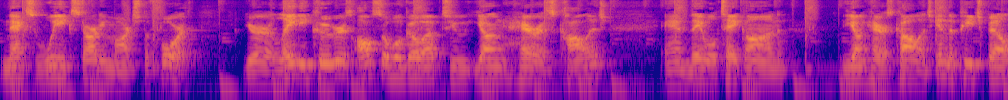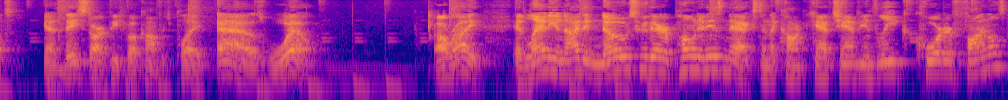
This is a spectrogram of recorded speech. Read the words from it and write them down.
next week, starting March the 4th. Your Lady Cougars also will go up to Young Harris College, and they will take on Young Harris College in the Peach Belt and they start Peach Belt Conference play as well. All right, Atlanta United knows who their opponent is next in the CONCACAF Champions League quarterfinals.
